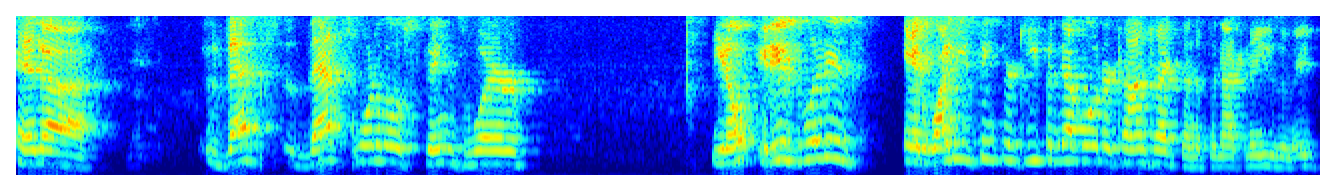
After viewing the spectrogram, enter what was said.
And uh that's that's one of those things where you know it is what it is. And why do you think they're keeping Neville under contract then if they're not going to use him? It,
